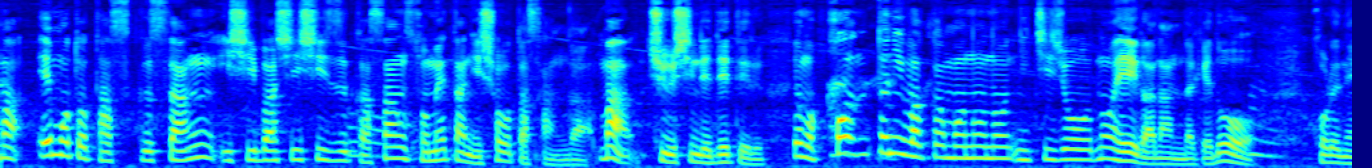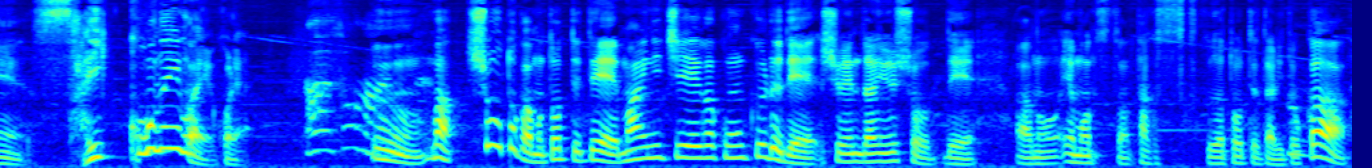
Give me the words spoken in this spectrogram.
まあ、江本佑さん、石橋静香さん、染谷翔太さんが、まあ、中心で出てる。でも、本当に若者の日常の映画なんだけど、ーうんこれね、最高の映画よ、これ。あそうなんねん。まあ、賞とかも取ってて、毎日映画コンクールで主演男優賞で、あの、江本佑が取ってたりとか、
